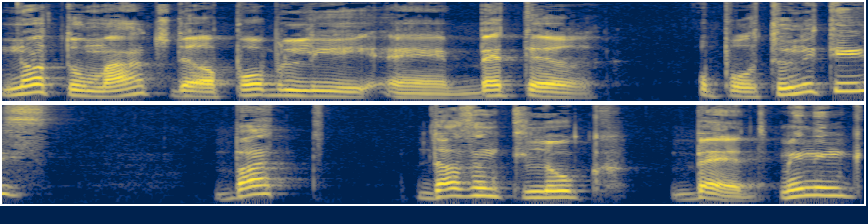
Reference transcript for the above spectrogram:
not too much. There are probably uh, better opportunities, but doesn't look bad. Meaning,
